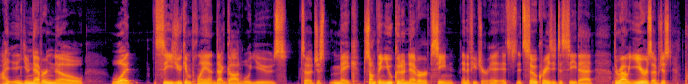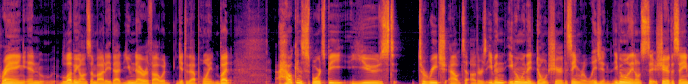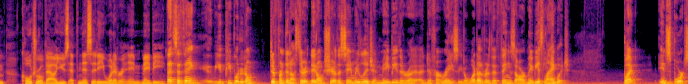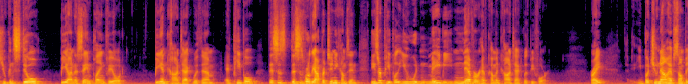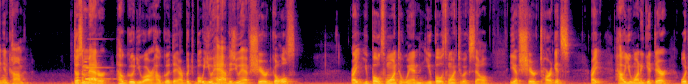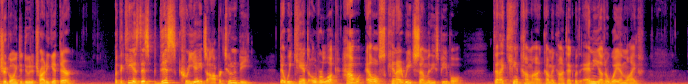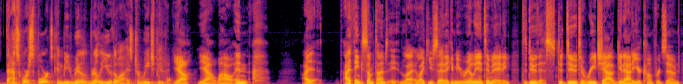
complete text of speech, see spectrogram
I, you never know what seeds you can plant that God will use to just make something you could have never seen in the future. It, it's it's so crazy to see that throughout years of just praying and loving on somebody that you never thought would get to that point. But how can sports be used to reach out to others even even when they don't share the same religion, even when they don't share the same cultural values, ethnicity, whatever it may be? That's the thing. People who don't different than us. They're, they don't share the same religion. Maybe they're a, a different race. You know, whatever the things are. Maybe it's language. But in sports, you can still be on the same playing field, be in contact with them, and people. This is this is where the opportunity comes in. These are people that you would maybe never have come in contact with before, right? But you now have something in common. It doesn't matter how good you are, how good they are, but what you have is you have shared goals right? You both want to win, you both want to excel, you have shared targets, right? How you want to get there, what you're going to do to try to get there. But the key is this this creates opportunity that we can't overlook. How else can I reach some of these people that I can't come out, come in contact with any other way in life? That's where sports can be really really utilized to reach people. Yeah. Yeah, wow. And I I think sometimes, it, like, like you said, it can be really intimidating to do this, to do, to reach out, get out of your comfort zone.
